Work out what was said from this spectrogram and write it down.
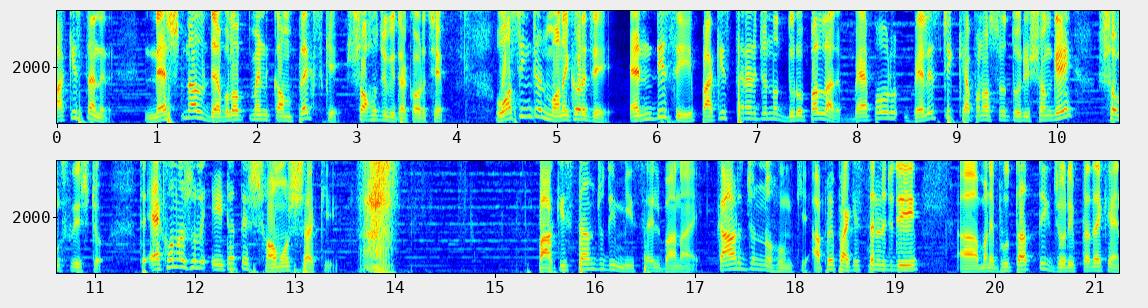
পাকিস্তানের ন্যাশনাল ডেভেলপমেন্ট কমপ্লেক্সকে সহযোগিতা করছে। ওয়াশিংটন মনে করে যে এনডিসি পাকিস্তানের জন্য দূরপাল্লার ব্যাপক ব্যালিস্টিক ক্ষেপণাস্ত্র তৈরির সঙ্গে সংশ্লিষ্ট। তো এখন আসলে এটাতে সমস্যা কি? পাকিস্তান যদি মিসাইল বানায়, কার জন্য হুমকি? আপনি পাকিস্তানের যদি মানে ভূতাত্ত্বিক জরিপটা দেখেন,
